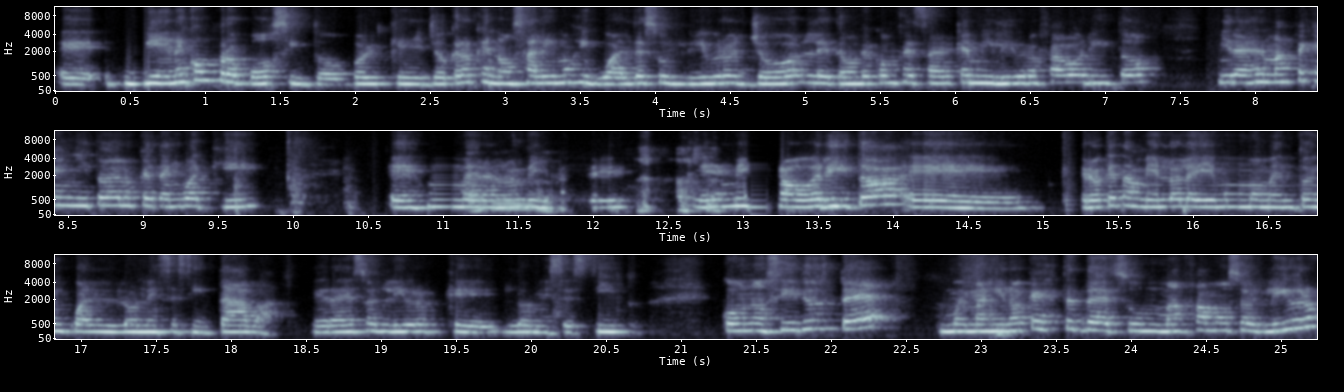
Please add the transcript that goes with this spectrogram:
eh, viene con propósito, porque yo creo que no salimos igual de sus libros. Yo le tengo que confesar que mi libro favorito, mira, es el más pequeñito de los que tengo aquí, es Un verano en es mi favorito. Eh, creo que también lo leí en un momento en cual lo necesitaba, era esos libros que lo necesito. Conocí de usted me imagino que este es de sus más famosos libros.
